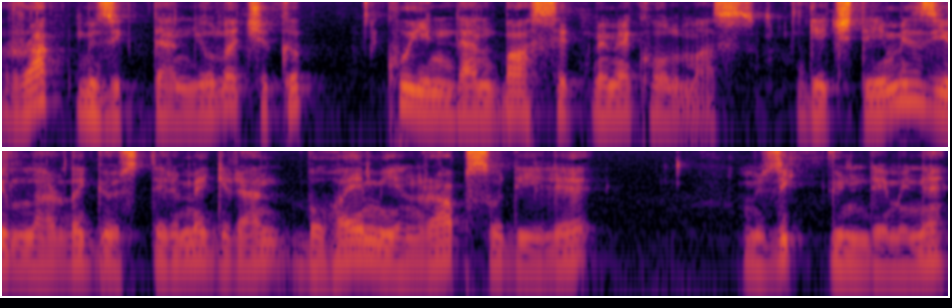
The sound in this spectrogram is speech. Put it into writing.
Rock müzikten yola çıkıp Queen'den bahsetmemek olmaz. Geçtiğimiz yıllarda gösterime giren Bohemian Rhapsody ile müzik gündemini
